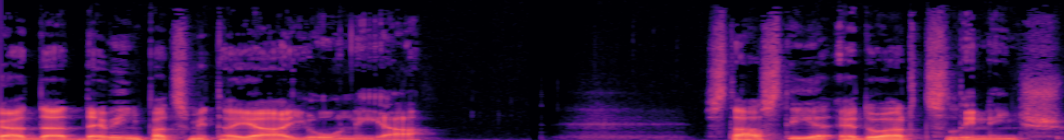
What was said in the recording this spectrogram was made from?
gada 19. jūnijā. Stāstīja Eduards Liniņš.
